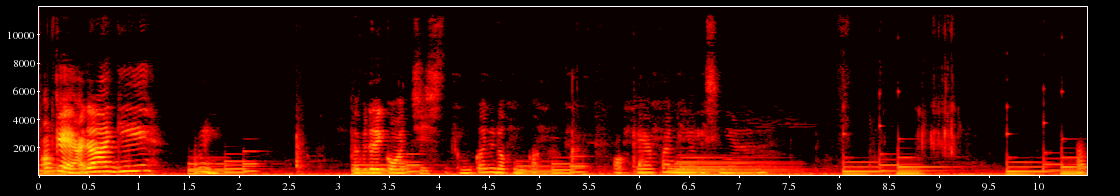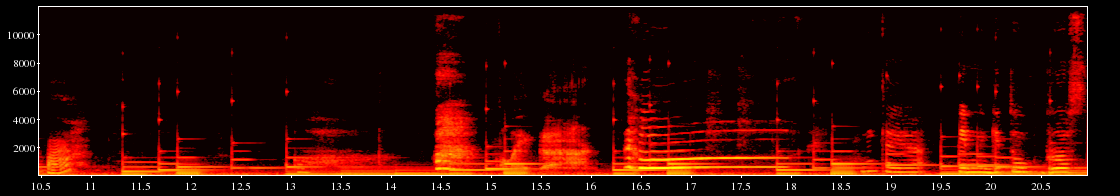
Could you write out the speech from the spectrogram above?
Oke, ada lagi. Apa nih? Dapat dari Kocis. Kebuka ini udah kebuka. Oke, apa nih yang isinya? Tin gitu, bros.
